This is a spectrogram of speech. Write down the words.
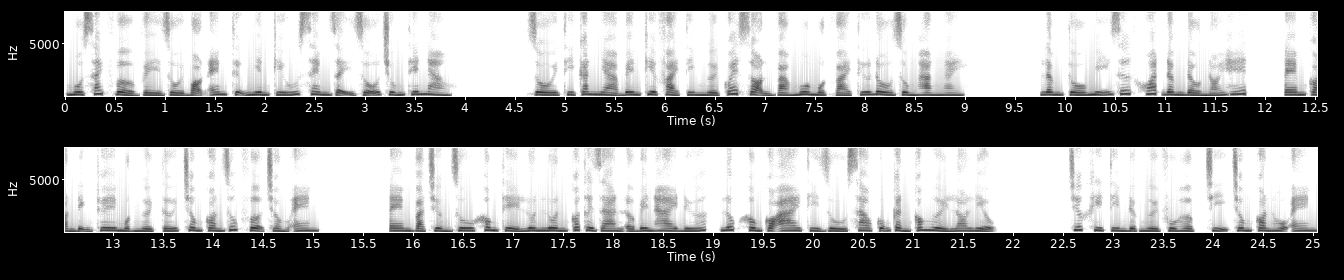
mua sách vở về rồi bọn em tự nghiên cứu xem dạy dỗ chúng thế nào. Rồi thì căn nhà bên kia phải tìm người quét dọn và mua một vài thứ đồ dùng hàng ngày. Lâm Tố Mỹ rớt khoát đâm đầu nói hết, em còn định thuê một người tới trông con giúp vợ chồng em. Em và Trường Du không thể luôn luôn có thời gian ở bên hai đứa, lúc không có ai thì dù sao cũng cần có người lo liệu. Trước khi tìm được người phù hợp chị trông con hộ em.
